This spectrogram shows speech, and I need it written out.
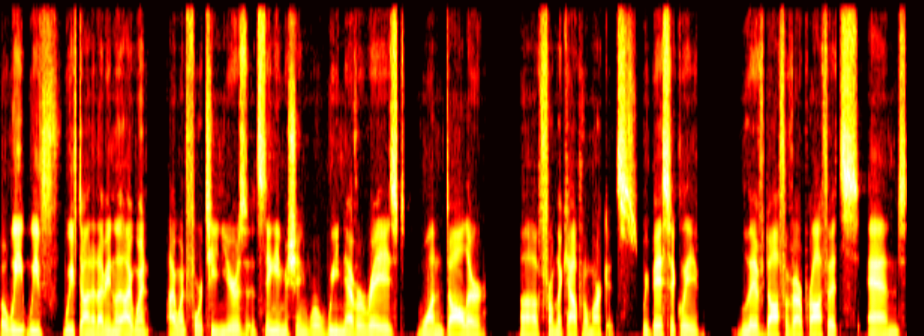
But we we've we've done it. I mean, I went I went 14 years at Singing Machine where we never raised one dollar uh, from the capital markets. We basically lived off of our profits, and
